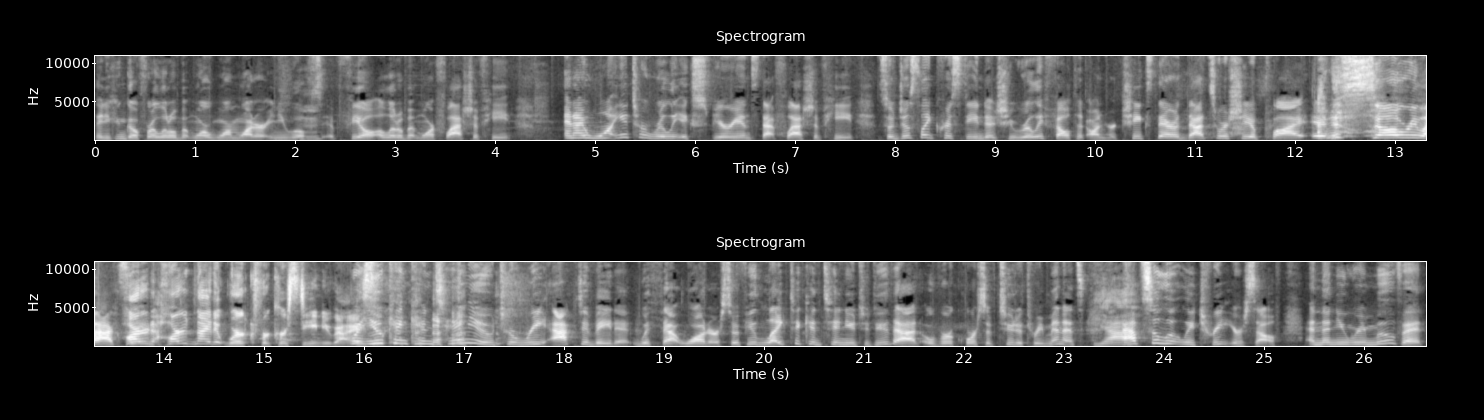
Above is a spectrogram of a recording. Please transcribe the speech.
then you can go for a little bit more warm water and you will Mm-hmm. f- feel a little bit more flash of heat. And I want you to really experience that flash of heat. So just like Christine did, she really felt it on her cheeks there. That's where she applied. It is so relaxing. Hard, hard night at work for Christine, you guys. But you can continue to reactivate it with that water. So if you'd like to continue to do that over a course of two to three minutes, Yeah. absolutely treat yourself. And then you remove it.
